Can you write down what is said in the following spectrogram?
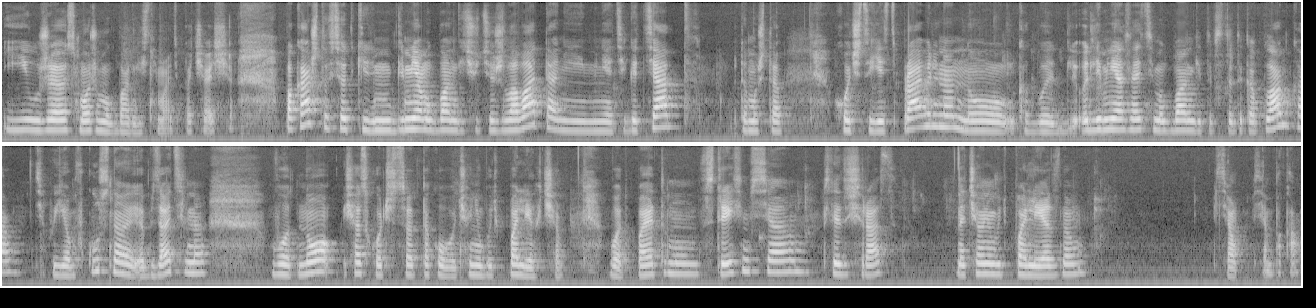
и уже сможем мукбанги снимать почаще. Пока что все-таки для меня мукбанги чуть тяжеловато, они меня тяготят, потому что хочется есть правильно, но как бы для меня, знаете, мукбанги это всегда такая планка, типа ем вкусно и обязательно, вот, но сейчас хочется такого, чего-нибудь полегче, вот, поэтому встретимся в следующий раз на чем-нибудь полезном. Все, всем пока.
